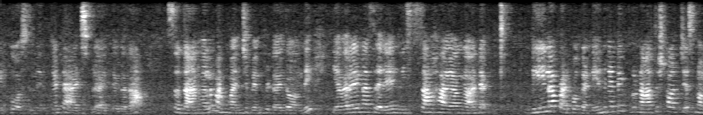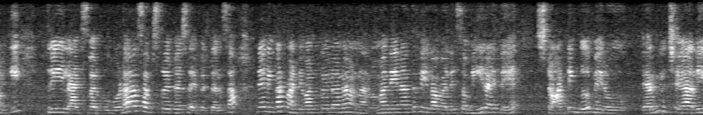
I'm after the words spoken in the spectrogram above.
ఎక్కువ వస్తుంది. ఎందుకంటే యాడ్స్ ప్లే అవుతాయి కదా. సో దానివల్ల మనకు మంచి బెనిఫిట్ అయితే ఉంది. ఎవరైనా సరే నిస్సహాయంగా అంటే డీలా పడిపోకండి. ఎందుకంటే ఇప్పుడు నాతో స్టార్ట్ చేసిన వాళ్ళకి త్రీ ల్యాక్స్ వరకు కూడా సబ్స్క్రైబర్స్ అయిపోయి తెలుసా? నేను ఇంకా ట్వంటీ వన్ కేలోనే ఉన్నాను. మరి నేనంతా ఫీల్ అవ్వాలి సో మీరైతే స్టార్టింగ్ మీరు ఎర్న్ చేయాలి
